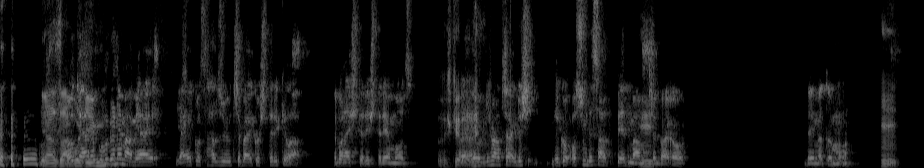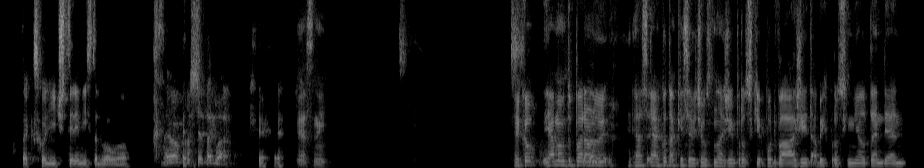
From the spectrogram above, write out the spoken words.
Já No to já na závodím. pohodu nemám, já, já jako shazuju třeba jako 4 kila. Nebo ne 4, 4 je moc. To ještě ne. když mám třeba, když jako 85 mám Hmm. třeba, jo. Dejme tomu. Hm, tak schodí čtyři místo dvou, no. Jo, prostě takhle. jasný. Jako, já mám tu paranoju, já, se, já jako taky se většinou snažím prostě podvážit, abych prostě měl ten den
